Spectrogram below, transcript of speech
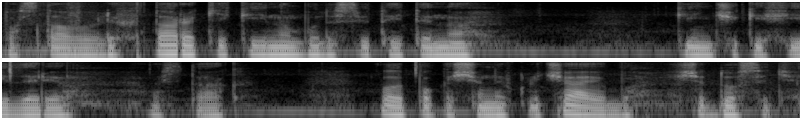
Поставив ліхтарик, який нам буде світити на кінчики фідерів. Ось так. Але поки що не включаю, бо ще досить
